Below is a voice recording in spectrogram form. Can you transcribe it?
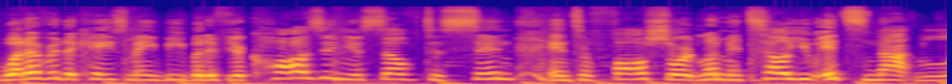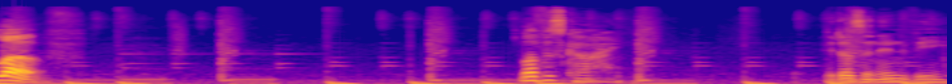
whatever the case may be. But if you're causing yourself to sin and to fall short, let me tell you, it's not love. Love is kind. It doesn't envy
